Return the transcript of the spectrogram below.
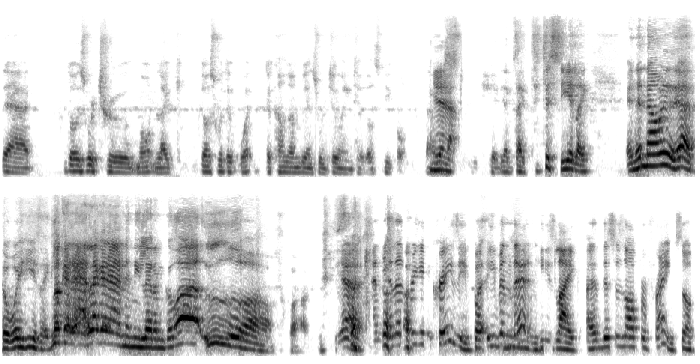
that those were true. Like those were the what the Colombians were doing to those people. That Yeah. shit. It's like to just see it like, and then not only that, the way he's like, look at that, look at that, and then he let him go. Ah, ooh, oh, fuck. Yeah, and, and that's freaking crazy. But even then, he's like, uh, "This is all for Frank." So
